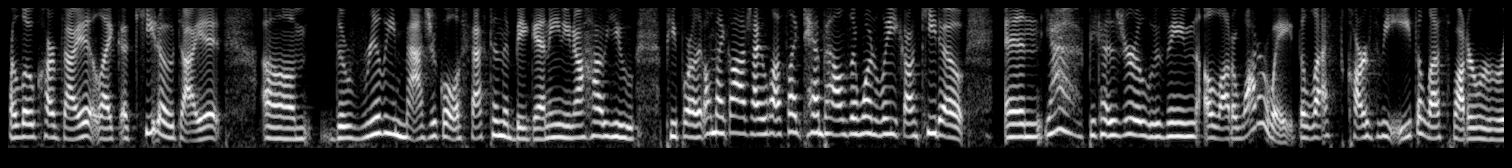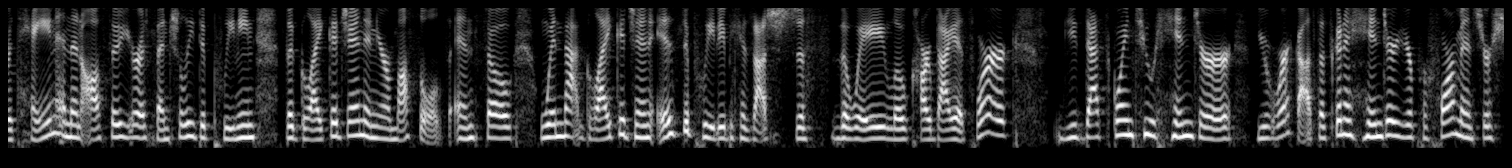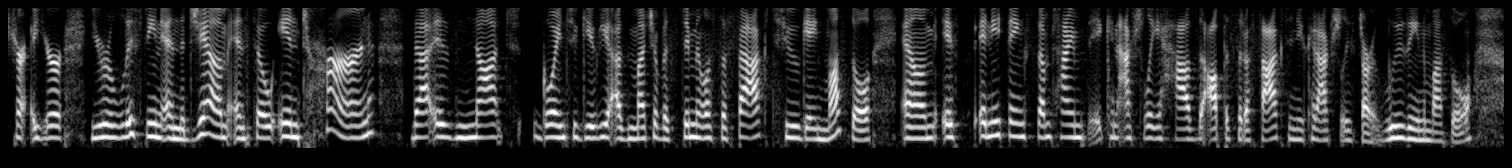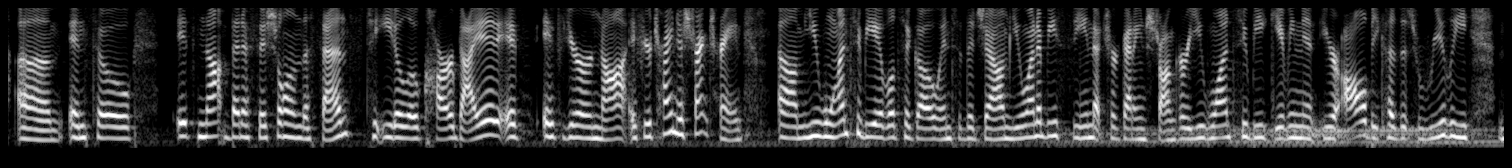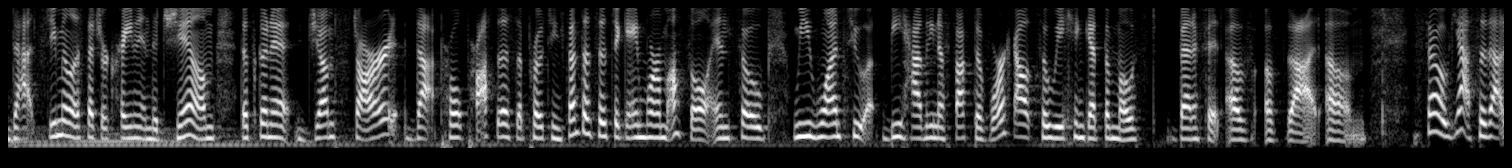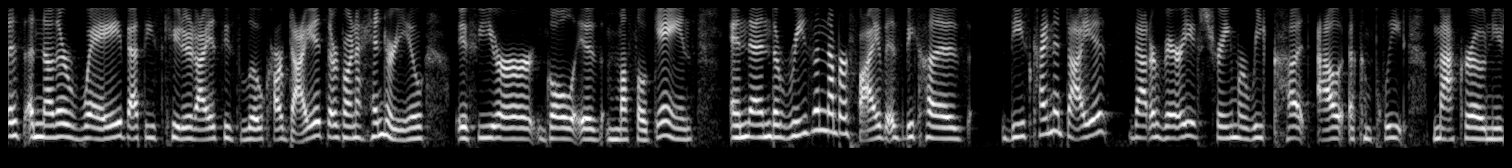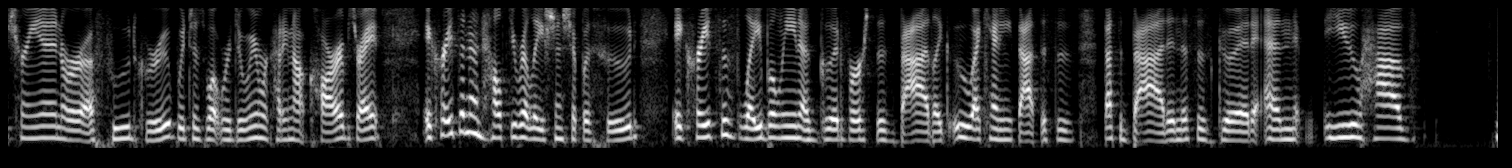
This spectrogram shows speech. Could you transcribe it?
a low carb diet like a keto diet um, the really magical effect in the beginning you know how you people are like oh my gosh i lost like 10 pounds in one week on keto. And yeah because you're losing a lot of water weight the less carbs we eat the less water we retain and then also you're essentially depleting the glycogen in your muscles. And so when that glycogen is depleted because that's just the way low carb diets work you, that's going to hinder your workouts. That's going to hinder your performance, your your your lifting in the gym, and so in turn, that is not going to give you as much of a stimulus effect to gain muscle. Um, if anything, sometimes it can actually have the opposite effect, and you can actually start losing muscle. Um, and so it's not beneficial in the sense to eat a low carb diet if if you're not if you're trying to strength train. Um, you want to be able to go into the gym. You want to be seen that you're getting stronger. You want to be giving it your all because it's really that stimulus that you're creating in the gym that's going to jumpstart that whole process of protein synthesis to gain more muscle. And so we want to be having effective workouts so we can get the most benefit of of that um, so yeah so that is another way that these keto diets, these low carb diets are going to hinder you if your goal is muscle gains. And then the reason number five is because these kind of diets that are very extreme where we cut out a complete macronutrient or a food group which is what we're doing. We're cutting out carbs right? It creates an unhealthy relationship with food. It creates this labeling of good versus bad like ooh i can't eat that. This is that's bad and this is good. And you have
